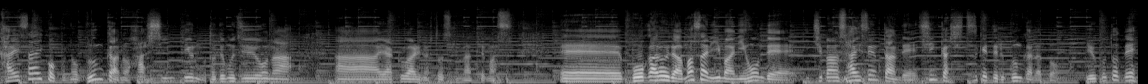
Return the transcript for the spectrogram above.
開催国の文化の発信っていうのもとても重要なあ役割の一つとなってます。えー、ボーカロイドはまさに今日本で一番最先端で進化し続けている文化だということで、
